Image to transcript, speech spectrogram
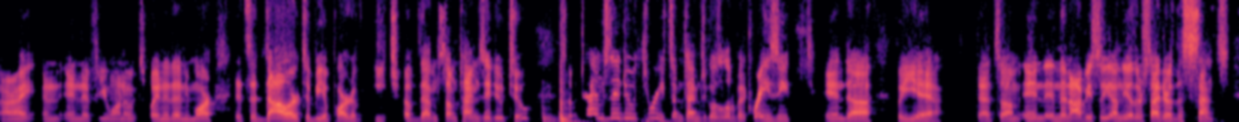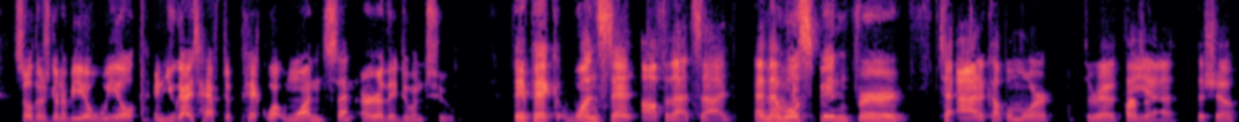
All right. And and if you want to explain it anymore, it's a dollar to be a part of each of them. Sometimes they do two, sometimes they do three. Sometimes it goes a little bit crazy. And uh, but yeah, that's um and, and then obviously on the other side are the scents. So there's gonna be a wheel, and you guys have to pick what one scent or are they doing two? They pick one scent off of that side. And then we'll spin for to add a couple more throughout the Perfect. uh, the show.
